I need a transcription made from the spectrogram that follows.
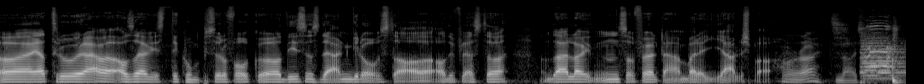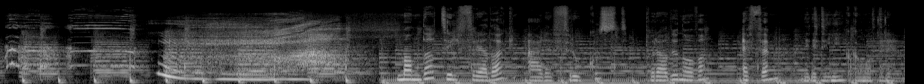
og jeg tror jeg, Altså, jeg har vist den til kompiser og folk, og de syns det er den groveste av, av de fleste. Og da jeg lagde den, så følte jeg meg bare jævlig spa. All right. Mandag til fredag er det frokost på Radio Nova, FM 99,3.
